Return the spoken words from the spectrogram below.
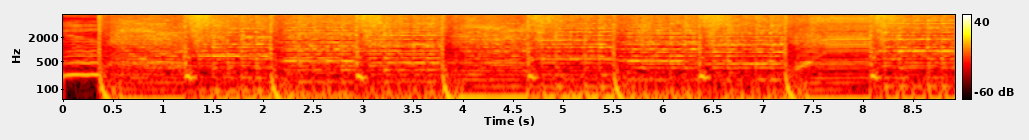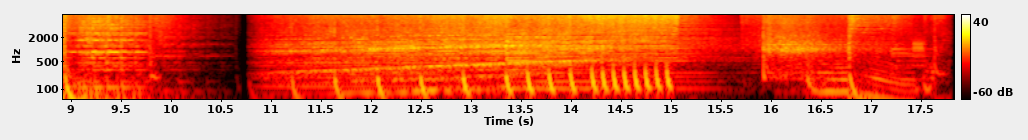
you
